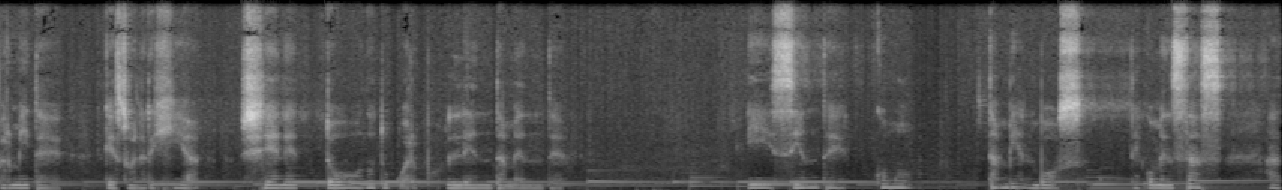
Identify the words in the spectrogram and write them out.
Permite que su energía llene todo tu cuerpo lentamente. Y siente cómo también vos te comenzás a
